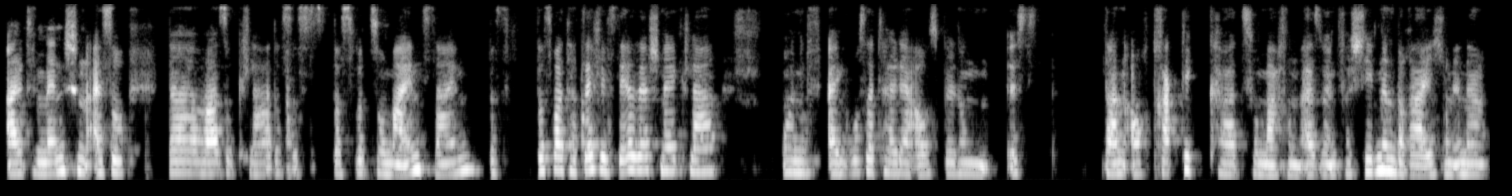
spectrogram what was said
alte Menschen. Also da war so klar, das, ist, das wird so meins sein. Das das war tatsächlich sehr, sehr schnell klar. Und ein großer Teil der Ausbildung ist dann auch Praktika zu machen, also in verschiedenen Bereichen. In der,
